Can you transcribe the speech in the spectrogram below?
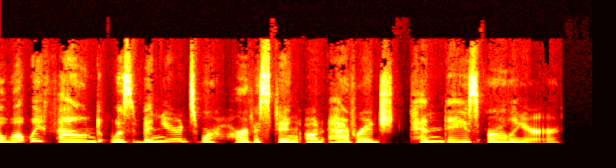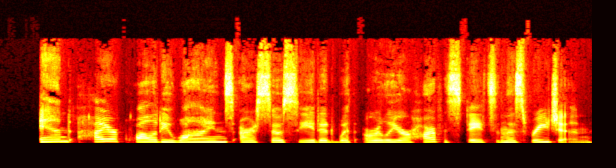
but what we found was vineyards were harvesting on average 10 days earlier, and higher quality wines are associated with earlier harvest dates in this region,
